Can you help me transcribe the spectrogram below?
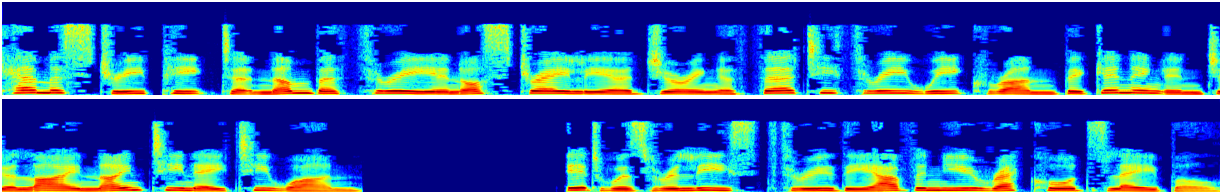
Chemistry peaked at number 3 in Australia during a 33-week run beginning in July 1981. It was released through the Avenue Records label.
